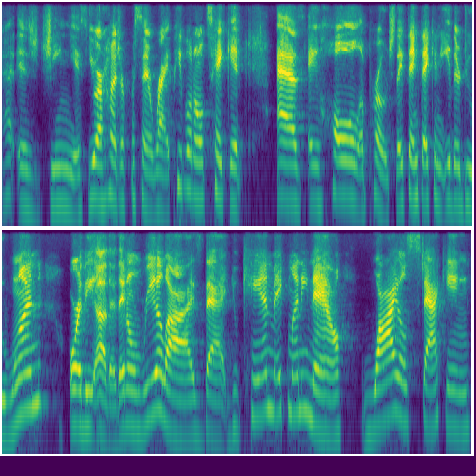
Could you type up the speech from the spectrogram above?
That is genius. You're 100% right. People don't take it as a whole approach. They think they can either do one or the other. They don't realize that you can make money now while stacking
